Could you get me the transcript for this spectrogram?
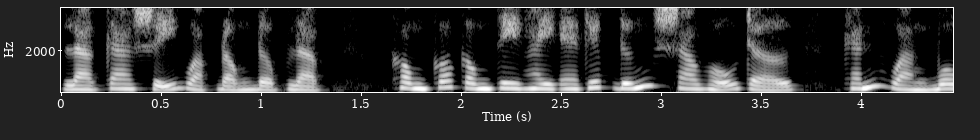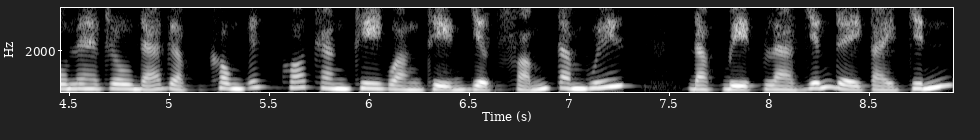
Là ca sĩ hoạt động độc lập, không có công ty hay ekip đứng sau hỗ trợ, Khánh Hoàng Bolero đã gặp không ít khó khăn khi hoàn thiện vật phẩm tâm huyết, đặc biệt là vấn đề tài chính.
